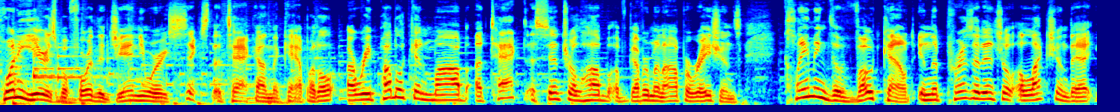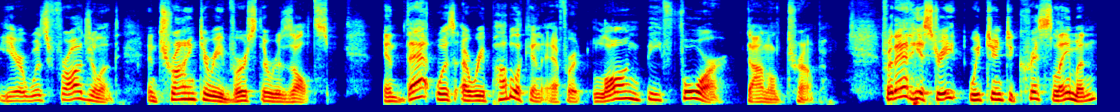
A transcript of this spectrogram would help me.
20 years before the January 6th attack on the Capitol, a Republican mob attacked a central hub of government operations, claiming the vote count in the presidential election that year was fraudulent and trying to reverse the results. And that was a Republican effort long before Donald Trump. For that history, we turn to Chris Lehmann.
